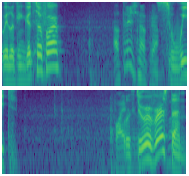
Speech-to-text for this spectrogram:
We looking good so far? Sweet. Let's do reverse then.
